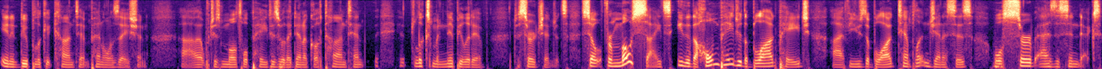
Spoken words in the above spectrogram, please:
in a duplicate content penalization uh, which is multiple pages with identical content. It looks manipulative to search engines. So for most sites, either the home page or the blog page, uh, if you use the blog template in Genesis, will serve as this index.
